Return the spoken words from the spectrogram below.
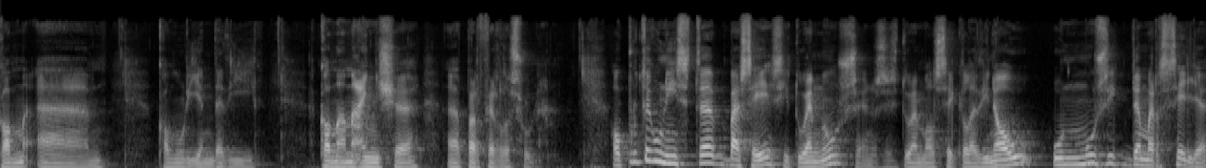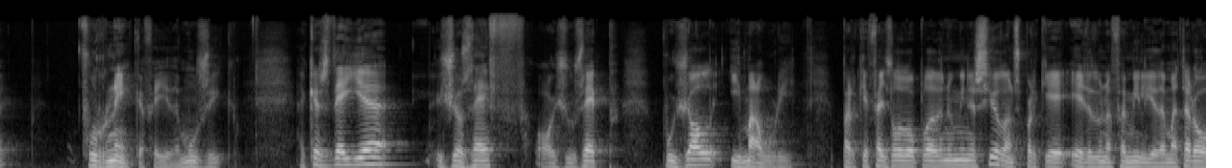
com, eh, com hauríem de dir, com a manxa eh, per fer-la sonar. El protagonista va ser, situem-nos, ens situem al segle XIX, un músic de Marsella, forner que feia de músic, que es deia Josep o Josep Pujol i Mauri. Per què faig la doble denominació? Doncs perquè era d'una família de Mataró,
